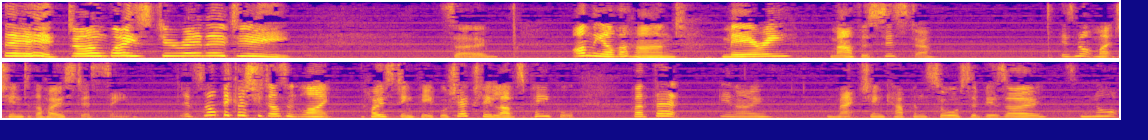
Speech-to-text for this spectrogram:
there. Don't waste your energy. So, on the other hand, Mary, Martha's sister, is not much into the hostess scene. It's not because she doesn't like hosting people. She actually loves people. But that, you know, matching cup and saucer bizzo, it's not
